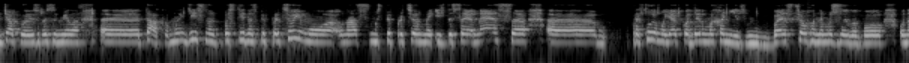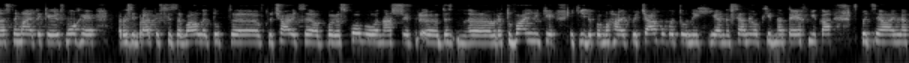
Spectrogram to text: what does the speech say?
Дякую, зрозуміла. Е, так, ми дійсно постійно співпрацюємо. У нас ми співпрацюємо із ДСНС. Е, Працюємо як один механізм. Без цього неможливо, бо у нас немає такої змоги розібрати всі завали. Тут е, включаються обов'язково наші е, е, рятувальники, які допомагають витягувати. У них є вся необхідна техніка спеціальна.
